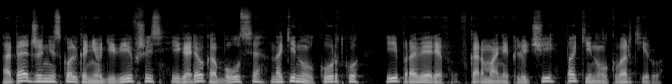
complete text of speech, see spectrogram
Опять же, нисколько не удивившись, Игорек обулся, накинул куртку и, проверив в кармане ключи, покинул квартиру.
